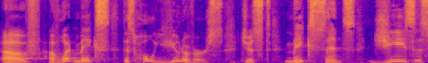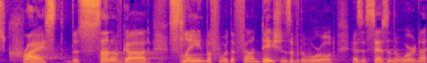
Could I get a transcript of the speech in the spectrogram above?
of, of what makes this whole universe just make sense. Jesus Christ, the Son of God, slain before the foundations of the world, as it says in the Word. And I,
